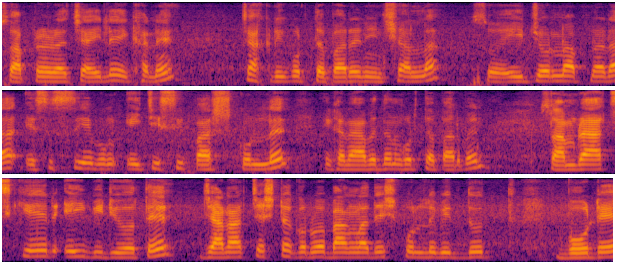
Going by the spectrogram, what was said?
সো আপনারা চাইলে এখানে চাকরি করতে পারেন ইনশাল্লাহ সো এই জন্য আপনারা এসএসসি এবং এইচএসসি পাস করলে এখানে আবেদন করতে পারবেন। সো আমরা আজকের এই ভিডিওতে জানার চেষ্টা করব বাংলাদেশ পল্লী বিদ্যুৎ বোর্ডে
